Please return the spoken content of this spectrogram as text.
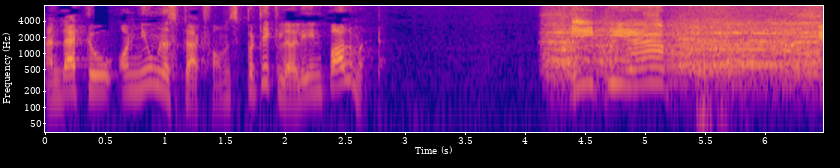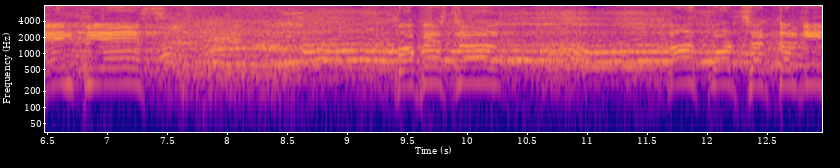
and that too on numerous platforms, particularly in Parliament. EPF NPS professional transport sector की,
